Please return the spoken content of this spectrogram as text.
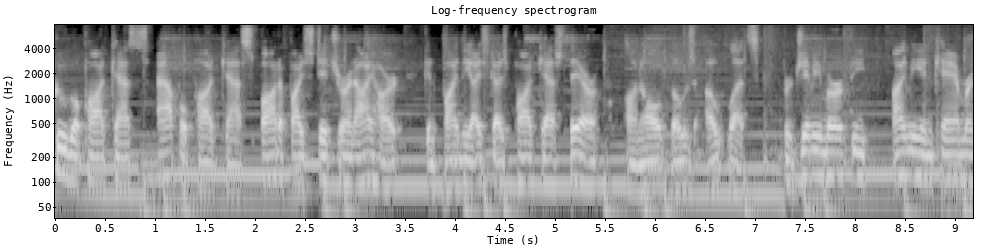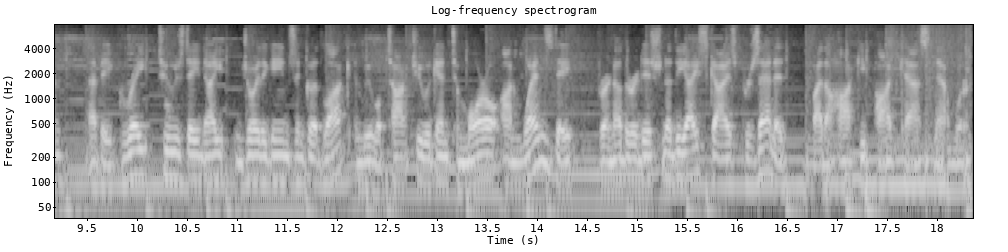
Google Podcasts, Apple Podcasts, Spotify, Stitcher, and iHeart. You can find the Ice Guys podcast there on all those outlets. For Jimmy Murphy, I'm Ian Cameron. Have a great Tuesday night. Enjoy the games and good luck. And we will talk to you again tomorrow on Wednesday for another edition of the Ice Guys presented by the Hockey Podcast Network.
